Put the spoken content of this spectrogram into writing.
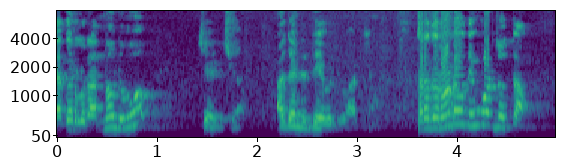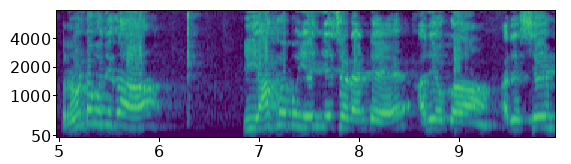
నగర్లు నన్ను నువ్వు చేర్చావు. అదండి దేవుడి వాక్యం. తర్వాత రెండవది ఇంకోటి చూద్దాం. రెండవదిగా ఈ యాకోబు ఏం చేశాడంటే అది ఒక అదే సేమ్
